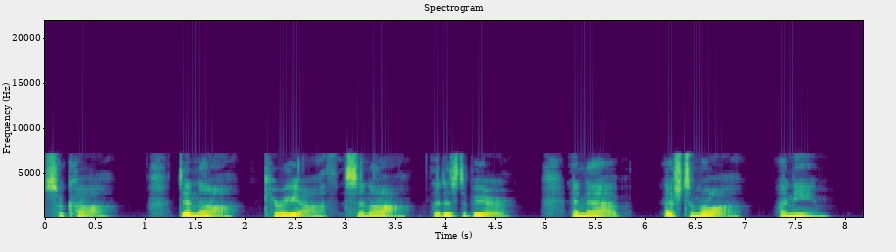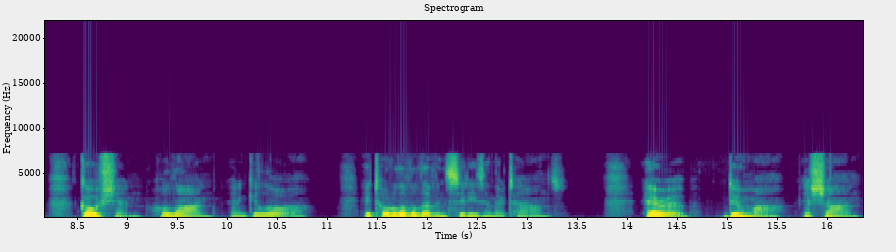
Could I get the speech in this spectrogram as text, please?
Sokah, Denah, Kiriath Sannah, that is Debir, Anab, Eshtemoa, Anim, Goshen, Holon, and Giloah, a total of eleven cities and their towns. Arab, Dumah, Ishan,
